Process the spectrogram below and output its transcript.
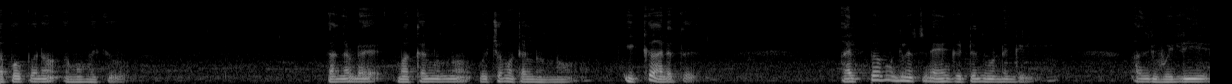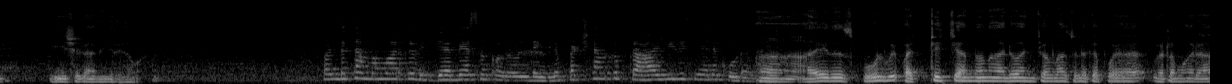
അപ്പൂപ്പനോ അമ്മമ്മയ്ക്കോ തങ്ങളുടെ മക്കളിൽ നിന്നോ കൊച്ചുമക്കളിൽ നിന്നോ ഇക്കാലത്ത് അല്പമെങ്കിലും സ്നേഹം കിട്ടുന്നുണ്ടെങ്കിൽ അതൊരു വലിയ ഈശ്വരാനുഗ്രഹമാണ്. പണ്ടത്തെ അമ്മമാർക്ക് വിദ്യാഭ്യാസം കുറവുണ്ടെങ്കിലും പക്ഷെ അവർക്ക് പ്രായോഗിക ജ്ഞാനം കൂടുതലാണ്. അതായത് സ്കൂൾ പറ്റിച്ച് അന്ന് നാലോ അഞ്ചോ ക്ലാസ്സിലൊക്കെ പോയ വീട്ടമ്മമാർ ആ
